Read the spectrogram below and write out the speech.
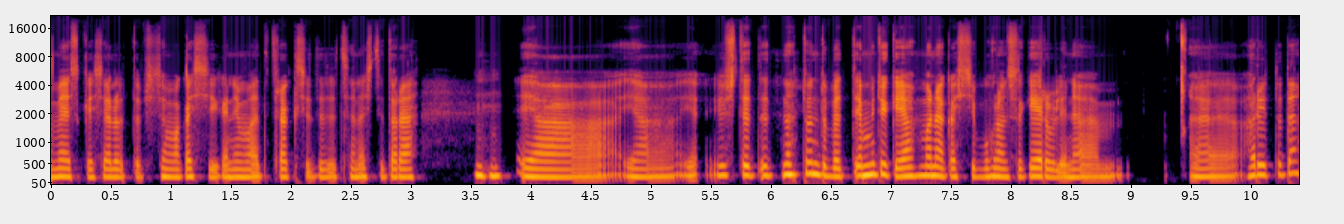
mees, kes jalutab siis oma kassiga niimoodi traksides, et see on hästi tore mm. -hmm. ja, ja, ja just, et, et noh, tundub, et ja muidugi jah, mõne kassi puhul on seda keeruline äh, harjutada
